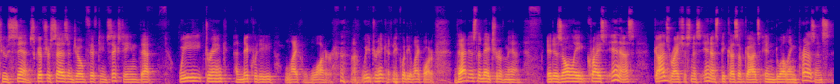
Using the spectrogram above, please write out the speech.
to sin. Scripture says in Job 15 16 that we drink iniquity like water. we drink iniquity like water. That is the nature of man. It is only Christ in us, God's righteousness in us, because of God's indwelling presence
